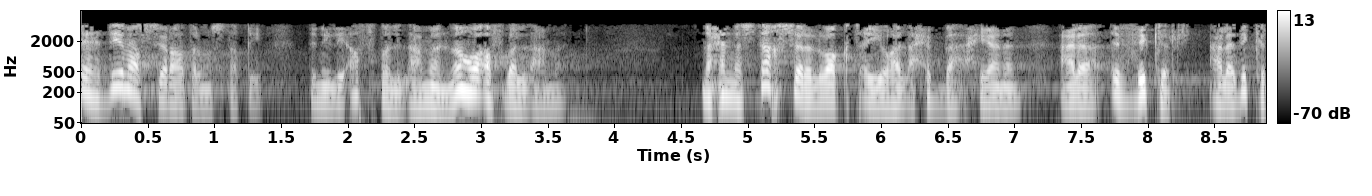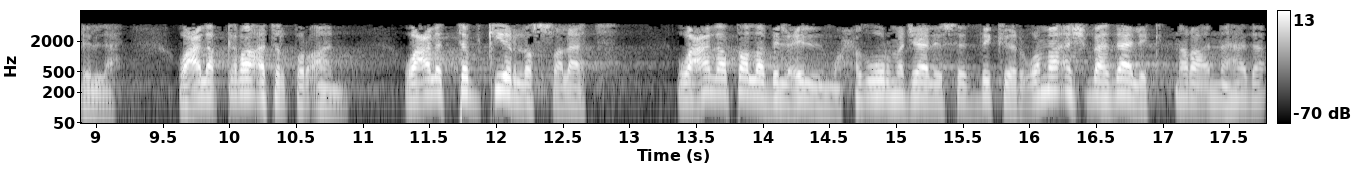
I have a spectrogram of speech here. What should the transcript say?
اهدنا الصراط المستقيم. اهدني لأفضل الأعمال. ما هو أفضل الأعمال؟ نحن نستخسر الوقت أيها الأحبة أحيانا على الذكر على ذكر الله وعلى قراءة القرآن وعلى التبكير للصلاة وعلى طلب العلم وحضور مجالس الذكر وما أشبه ذلك. نرى أن هذا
